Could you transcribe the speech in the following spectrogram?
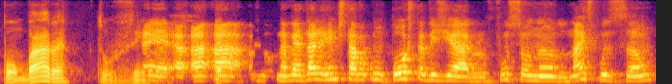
pombaram, é? É, a, a, a, na verdade, a gente estava com o posto da Vigiagro funcionando na exposição.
